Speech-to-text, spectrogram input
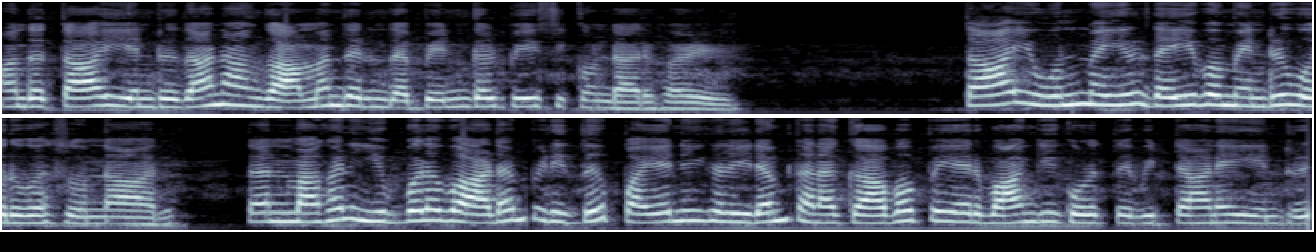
அந்த தாய் என்றுதான் அங்கு அமர்ந்திருந்த பெண்கள் பேசிக்கொண்டார்கள் தாய் உண்மையில் தெய்வம் என்று ஒருவர் சொன்னார். தன் மகன் இவ்வளவு அடம் பிடித்து பயணிகளிடம் தனக்கு அவப்பெயர் வாங்கி கொடுத்து விட்டானே என்று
